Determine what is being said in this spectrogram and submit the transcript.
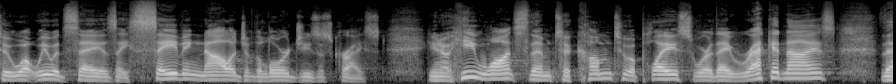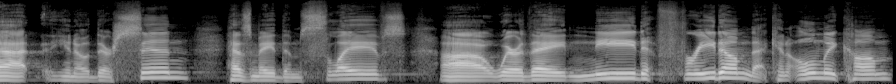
to what we would say is a saving knowledge of the Lord Jesus Christ. You know, he wants them to come to a place where they recognize that, you know, their sin has made them slaves, uh, where they need freedom that can only come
